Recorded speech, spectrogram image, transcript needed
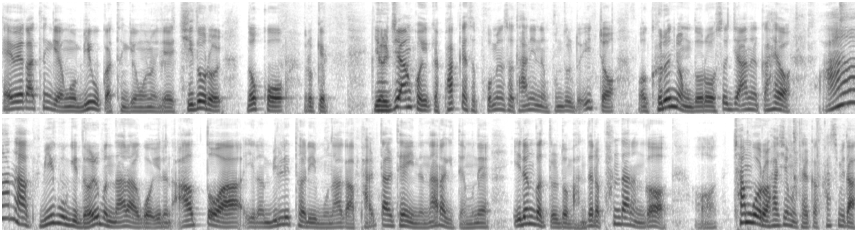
해외 같은 경우 미국 같은 경우는 이제 지도를 넣고 이렇게 열지 않고 이렇게 밖에서 보면서 다니는 분들도 있죠. 뭐 그런 용도로 쓰지 않을까 해요. 아, 나 미국이 넓은 나라고 이런 아웃도어, 이런 밀리터리 문화가 발달되어 있는 나라기 때문에 이런 것들도 만들어 판다는 거 어, 참고로 하시면 될 것 같습니다.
